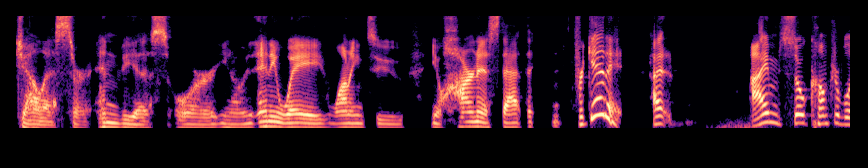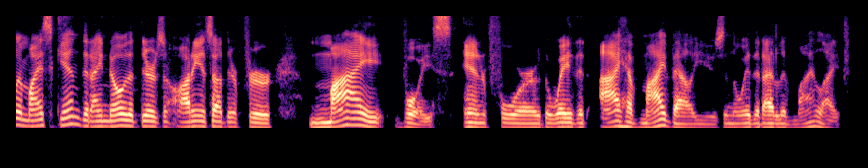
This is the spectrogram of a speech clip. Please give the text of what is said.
jealous or envious or you know in any way wanting to you know harness that, th- forget it. I, I'm so comfortable in my skin that I know that there's an audience out there for my voice and for the way that I have my values and the way that I live my life.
